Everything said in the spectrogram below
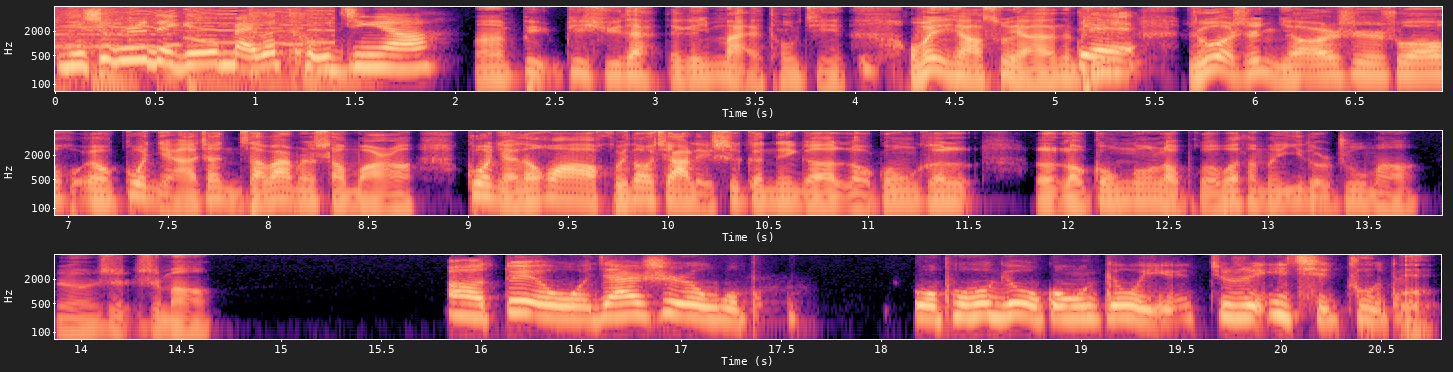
你是不是得给我买个头巾啊？嗯，必必须的，得给你买个头巾。我问一下素颜，那平对如果是你要是说呃过年，像你在外面上班啊，过年的话回到家里是跟那个老公和呃老公公、老婆婆他们一堆住吗？嗯，是是吗？啊，对我家是我我婆婆给我公公给我一就是一起住的，我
